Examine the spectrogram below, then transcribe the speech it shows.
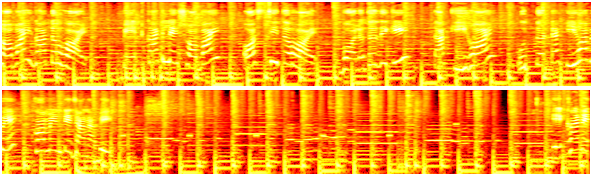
সবাই গাত হয়। পেট কাটলে সবাই অস্থিত হয়। বলো তো দেখি, তা কি হয়? উত্তরটা কি হবে? কমেন্টে জানাবে। এখানে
